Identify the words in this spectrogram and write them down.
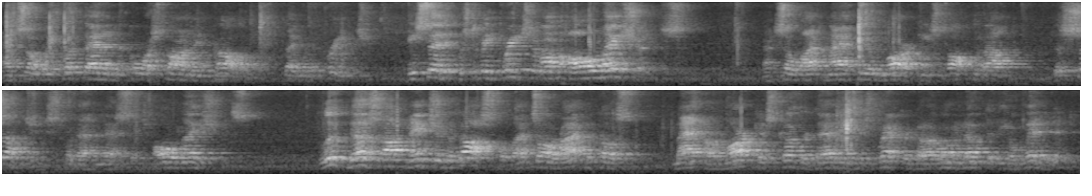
And so we put that in the corresponding column. They were to preach. He said it was to be preached among all nations. And so like Matthew and Mark, he's talked about the subjects for that message, all nations. Luke does not mention the gospel. That's all right because Matt, or Mark has covered that in his record, but I want to note that he omitted it.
